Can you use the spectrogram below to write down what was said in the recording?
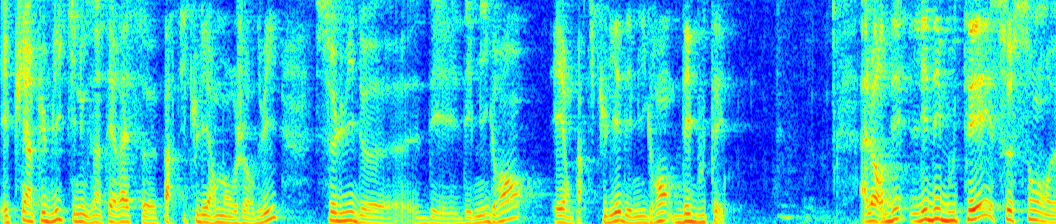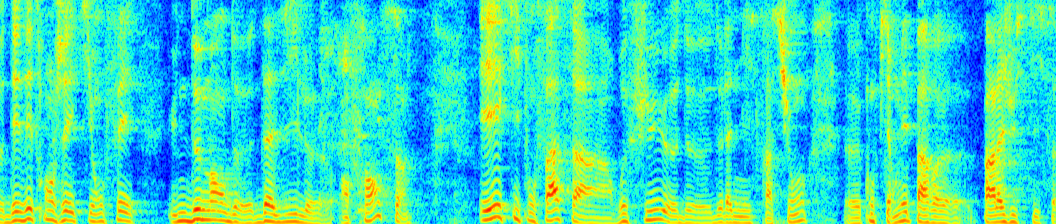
et puis un public qui nous intéresse particulièrement aujourd'hui, celui des, migrants, et en particulier des migrants déboutés. Alors les déboutés, ce sont des étrangers qui ont fait une demande d'asile en France et qui font face à un refus de, l'administration confirmé par, par la justice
